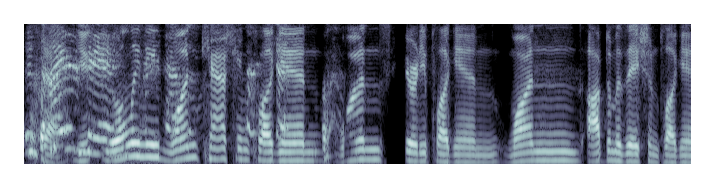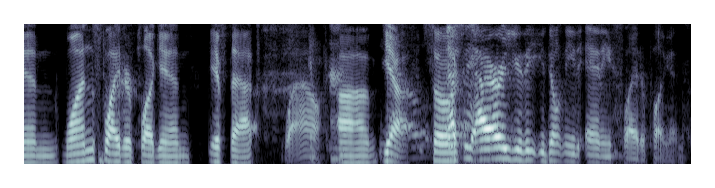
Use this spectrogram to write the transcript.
It's Yeah, Iron you, Man. you only need sarcasm. one caching plugin, one security plugin, one optimization plugin, one slider plugin, if that. Wow. Um, yeah. So Actually, I argue that you don't need any slider plugins.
